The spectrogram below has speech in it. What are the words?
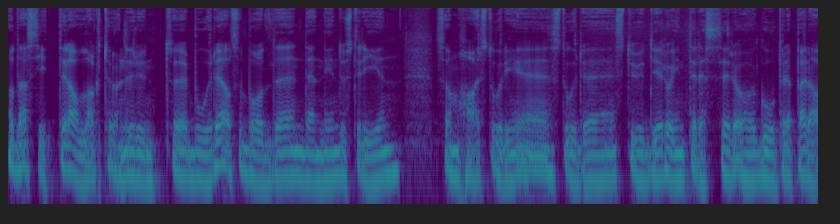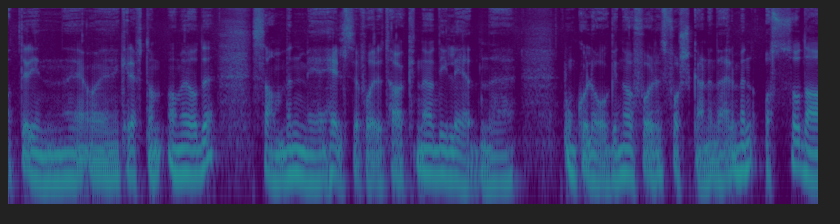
Og Da sitter alle aktørene rundt eh, bordet, altså både den industrien som har store, store studier og interesser og gode preparater innen eh, kreftområdet, sammen med helseforetakene og de ledende onkologene og forskerne der. Men også da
